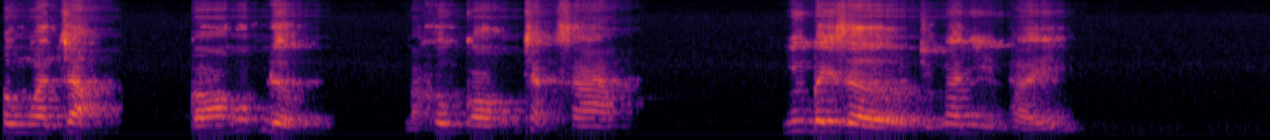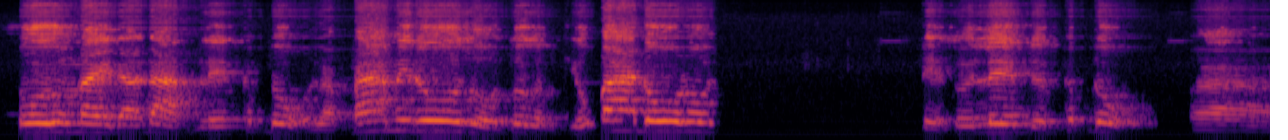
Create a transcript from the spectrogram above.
Không quan trọng có cũng được mà không có cũng chẳng sao. Nhưng bây giờ chúng ta nhìn thấy tôi hôm nay đã đạt lên cấp độ là 30 đô rồi tôi còn thiếu 3 đô thôi. Để tôi lên được cấp độ à,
